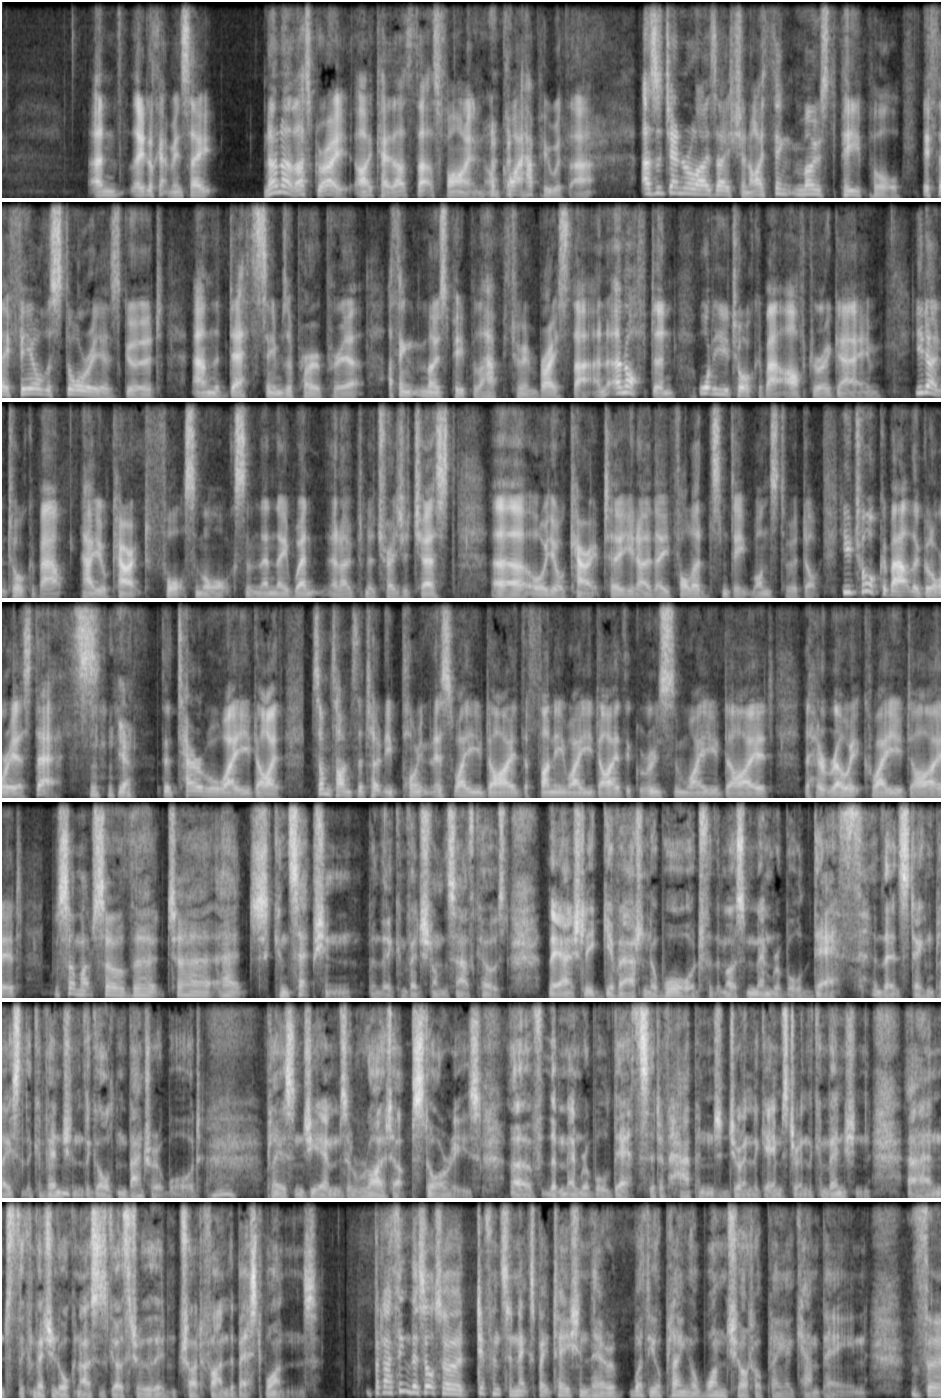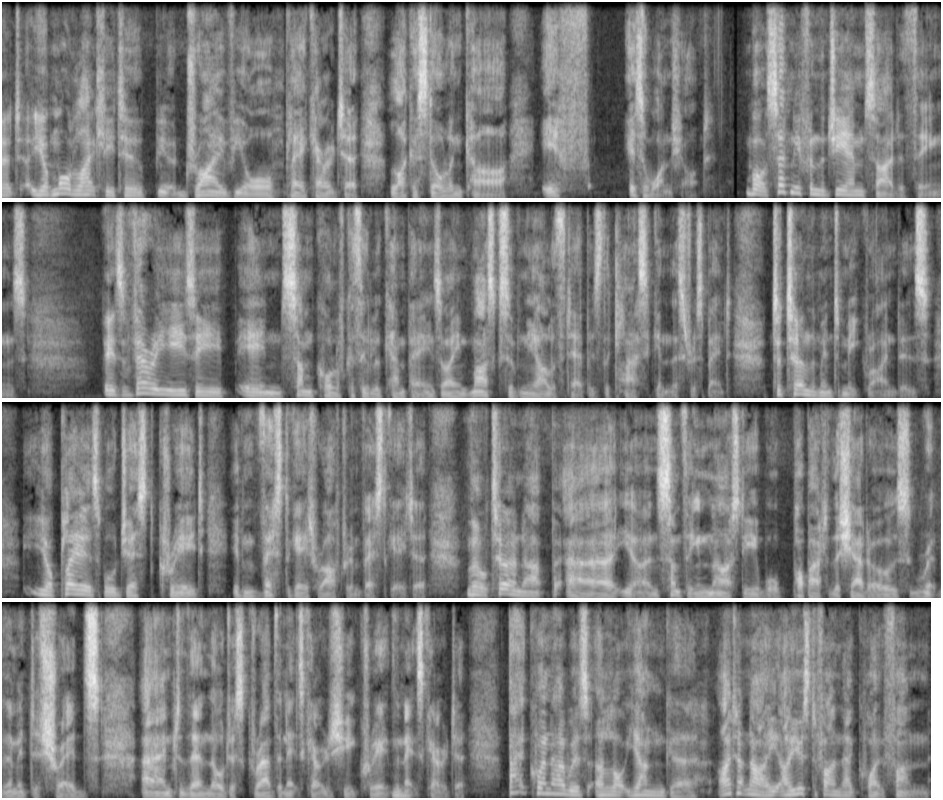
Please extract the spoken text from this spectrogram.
And they look at me and say, no, no, that's great. Okay, that's that's fine. I'm quite happy with that. As a generalization, I think most people, if they feel the story is good and the death seems appropriate, I think most people are happy to embrace that. And and often, what do you talk about after a game? You don't talk about how your character fought some orcs and then they went and opened a treasure chest, uh, or your character, you know, they followed some deep ones to a dock. You talk about the glorious deaths yeah the terrible way you died. Sometimes the totally pointless way you died, the funny way you died, the gruesome way you died, the heroic way you died. So much so that uh, at conception, when the convention on the south coast, they actually give out an award for the most memorable death that's taken place at the convention, the Golden Badger Award. Players and GMs write up stories of the memorable deaths that have happened during the games during the convention, and the convention organisers go through and try to find the best ones. But I think there's also a difference in expectation there, whether you're playing a one shot or playing a campaign, that you're more likely to you know, drive your player character like a stolen car if it's a one shot. Well, certainly from the GM side of things, it's very easy in some Call of Cthulhu campaigns. I mean, Masks of Nyarlathotep is the classic in this respect. To turn them into meat grinders, your players will just create investigator after investigator. They'll turn up, uh, you know, and something nasty will pop out of the shadows, rip them into shreds, and then they'll just grab the next character sheet, create the next character. Back when I was a lot younger, I don't know, I, I used to find that quite fun.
